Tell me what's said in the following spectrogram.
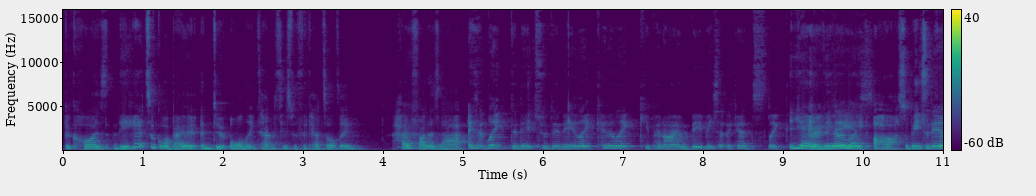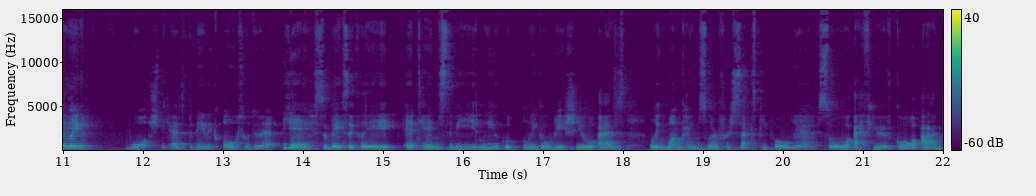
because they get to go about and do all the activities with the kids all day. How fun is that? Is it like do they? So do they like kind of like keep an eye on babysit the kids? Like Yeah, they're days? like ah. so So basically, they like watch the kids, but they like also do it. yeah. So basically, it tends to be legal legal ratio as like one counsellor for six people. Yeah. So if you've got a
